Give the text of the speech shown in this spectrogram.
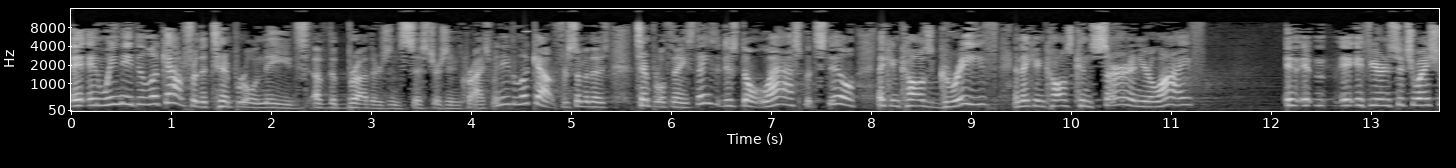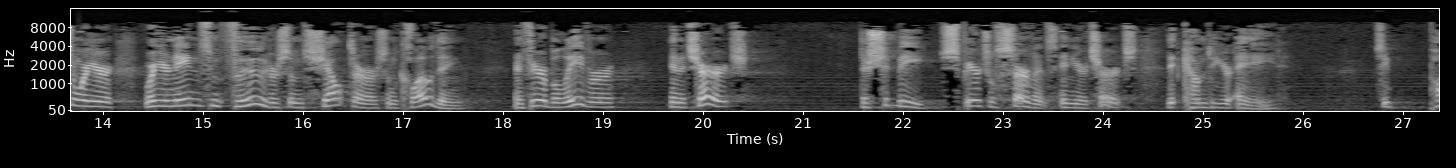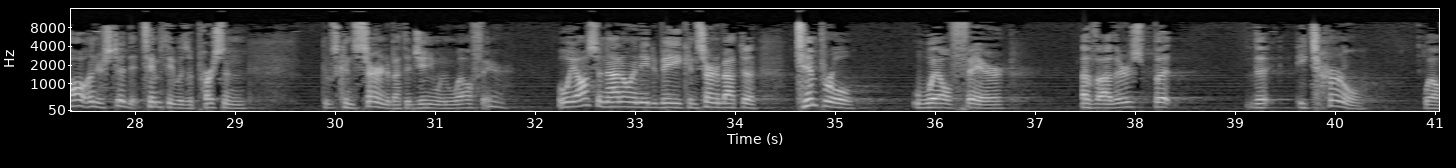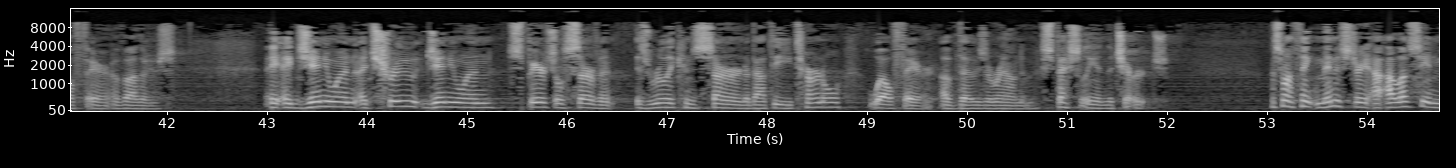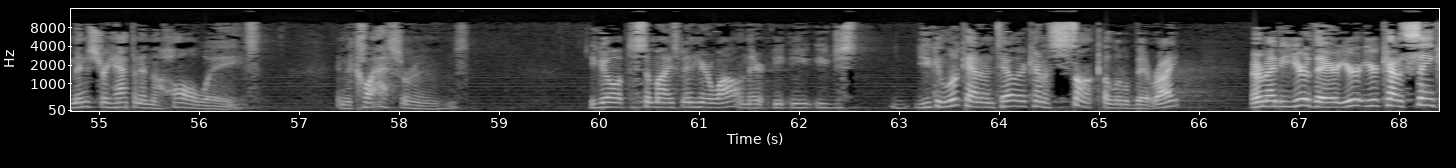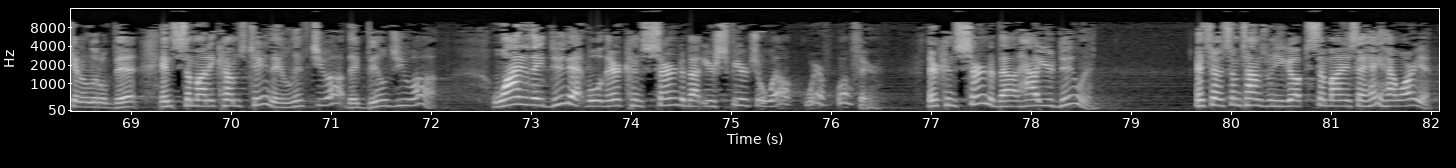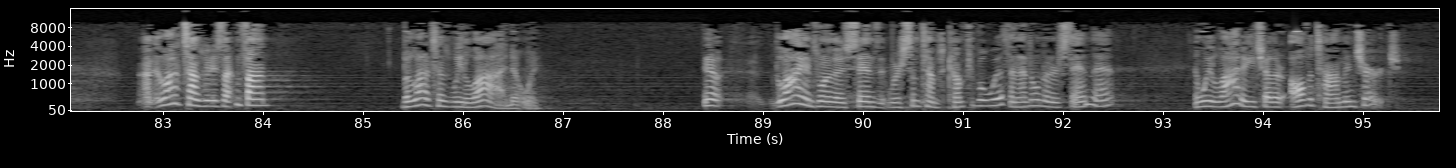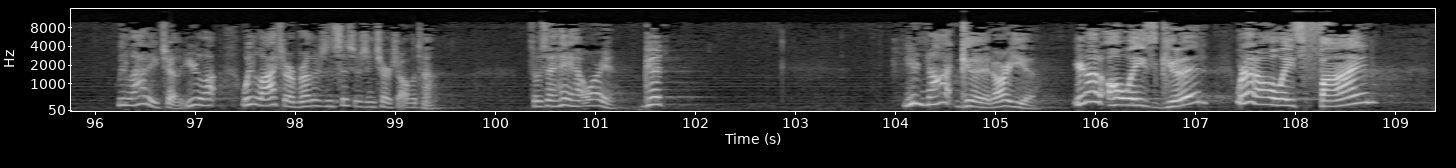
And we need to look out for the temporal needs of the brothers and sisters in Christ. We need to look out for some of those temporal things, things that just don't last, but still they can cause grief and they can cause concern in your life. If, if, you're in a situation where you're, where you're needing some food or some shelter or some clothing, and if you're a believer in a church, there should be spiritual servants in your church that come to your aid. See, Paul understood that Timothy was a person that was concerned about the genuine welfare. Well, we also not only need to be concerned about the temporal welfare of others, but the eternal welfare of others. A, a, genuine, a true, genuine spiritual servant is really concerned about the eternal welfare of those around him, especially in the church. That's why I think ministry, I, I love seeing ministry happen in the hallways, in the classrooms. You go up to somebody who's been here a while and they're, you, you just, you can look at them and tell they're kind of sunk a little bit, right? Or maybe you're there, you're, you're kind of sinking a little bit, and somebody comes to you and they lift you up, they build you up. Why do they do that? Well, they're concerned about your spiritual wel- welfare. They're concerned about how you're doing. And so sometimes when you go up to somebody and say, hey, how are you? I mean, a lot of times we just like, I'm fine. But a lot of times we lie, don't we? You know, lying's one of those sins that we're sometimes comfortable with, and I don't understand that. And we lie to each other all the time in church. We lie to each other. Li- we lie to our brothers and sisters in church all the time. So we say, hey, how are you? Good. You're not good, are you? You're not always good. We're not always fine,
